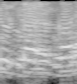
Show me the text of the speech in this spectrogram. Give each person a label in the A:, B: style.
A: Real,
